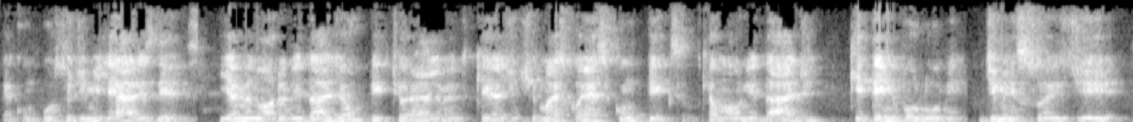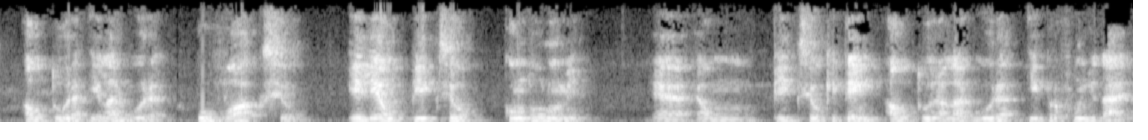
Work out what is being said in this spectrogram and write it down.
é composto de milhares deles. E a menor unidade é o picture element, que a gente mais conhece como pixel, que é uma unidade que tem volume, dimensões de altura e largura. O voxel, ele é um pixel com volume é, é, um pixel que tem altura, largura e profundidade.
